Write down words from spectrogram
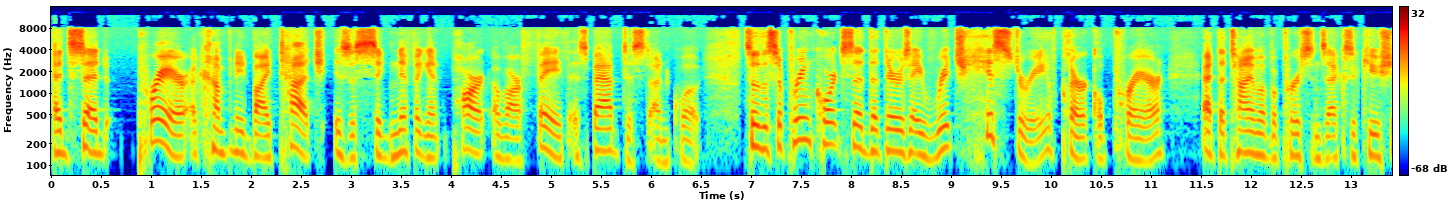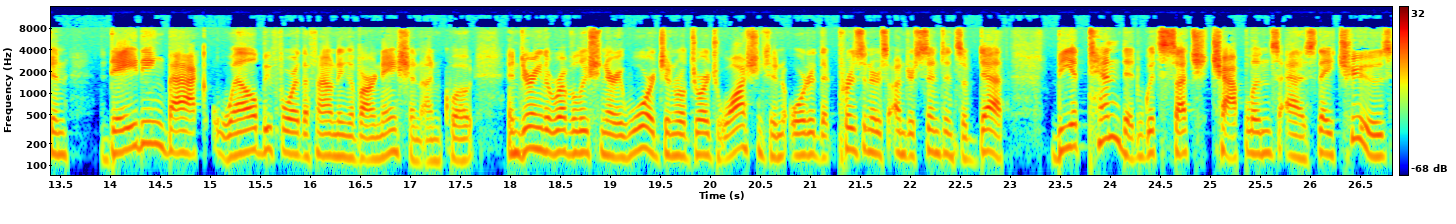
had said prayer accompanied by touch is a significant part of our faith as Baptists, unquote. So the Supreme Court said that there is a rich history of clerical prayer at the time of a person's execution dating back well before the founding of our nation, unquote. And during the Revolutionary War, General George Washington ordered that prisoners under sentence of death be attended with such chaplains as they choose,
